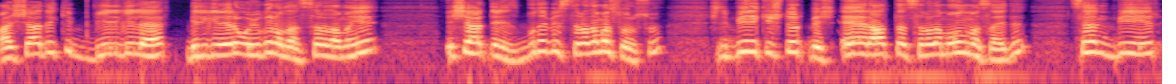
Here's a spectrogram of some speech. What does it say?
Aşağıdaki bilgiler, bilgilere uygun olan sıralamayı işaretleyiniz. Bu da bir sıralama sorusu. Şimdi 1, 2, 3, 4, 5 eğer altta sıralama olmasaydı sen 1,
